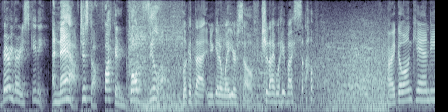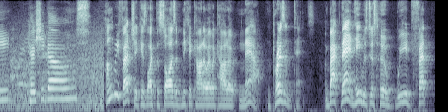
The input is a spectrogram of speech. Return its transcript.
Very, very skinny. And now, just a fucking Godzilla. Look at that, and you get to weigh yourself. Should I weigh myself? All right, go on, Candy. Here she goes. Hungry Fat Chick is like the size of Nikocado Avocado now, in present tense. And back then, he was just her weird fat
